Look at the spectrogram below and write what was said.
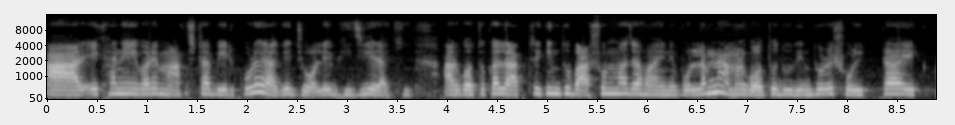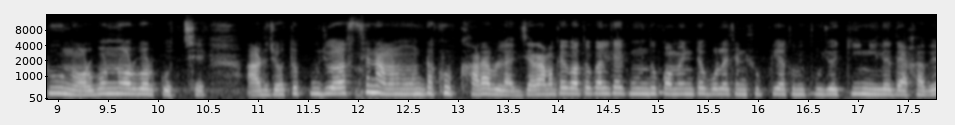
আর এখানে এবারে মাছটা বের করে আগে জলে ভিজিয়ে রাখি। আর গতকাল রাত্রে কিন্তু বাসন মাজা হয়নি, বললাম না, আমার গত দুদিন ধরে শরীরটা একটু নড়বড় নড়বড় করছে। আর যত পুজো আসছে না, আমার মনটা খুব খারাপ লাগছে। আর আমাকে গতকালকে এক বন্ধু কমেন্টে বলেছেন, সুপ্রিয়া, তুমি পুজোয় কী নিলে দেখাবে?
